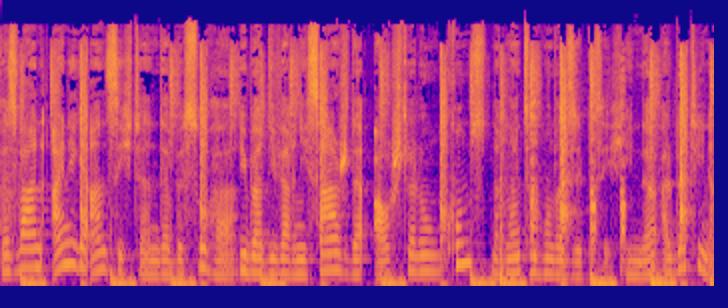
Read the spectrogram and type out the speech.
Das waren einige Ansichten der Besucher über die Vernissage der Ausstellung Kunst nach 1970 in der Albertina.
